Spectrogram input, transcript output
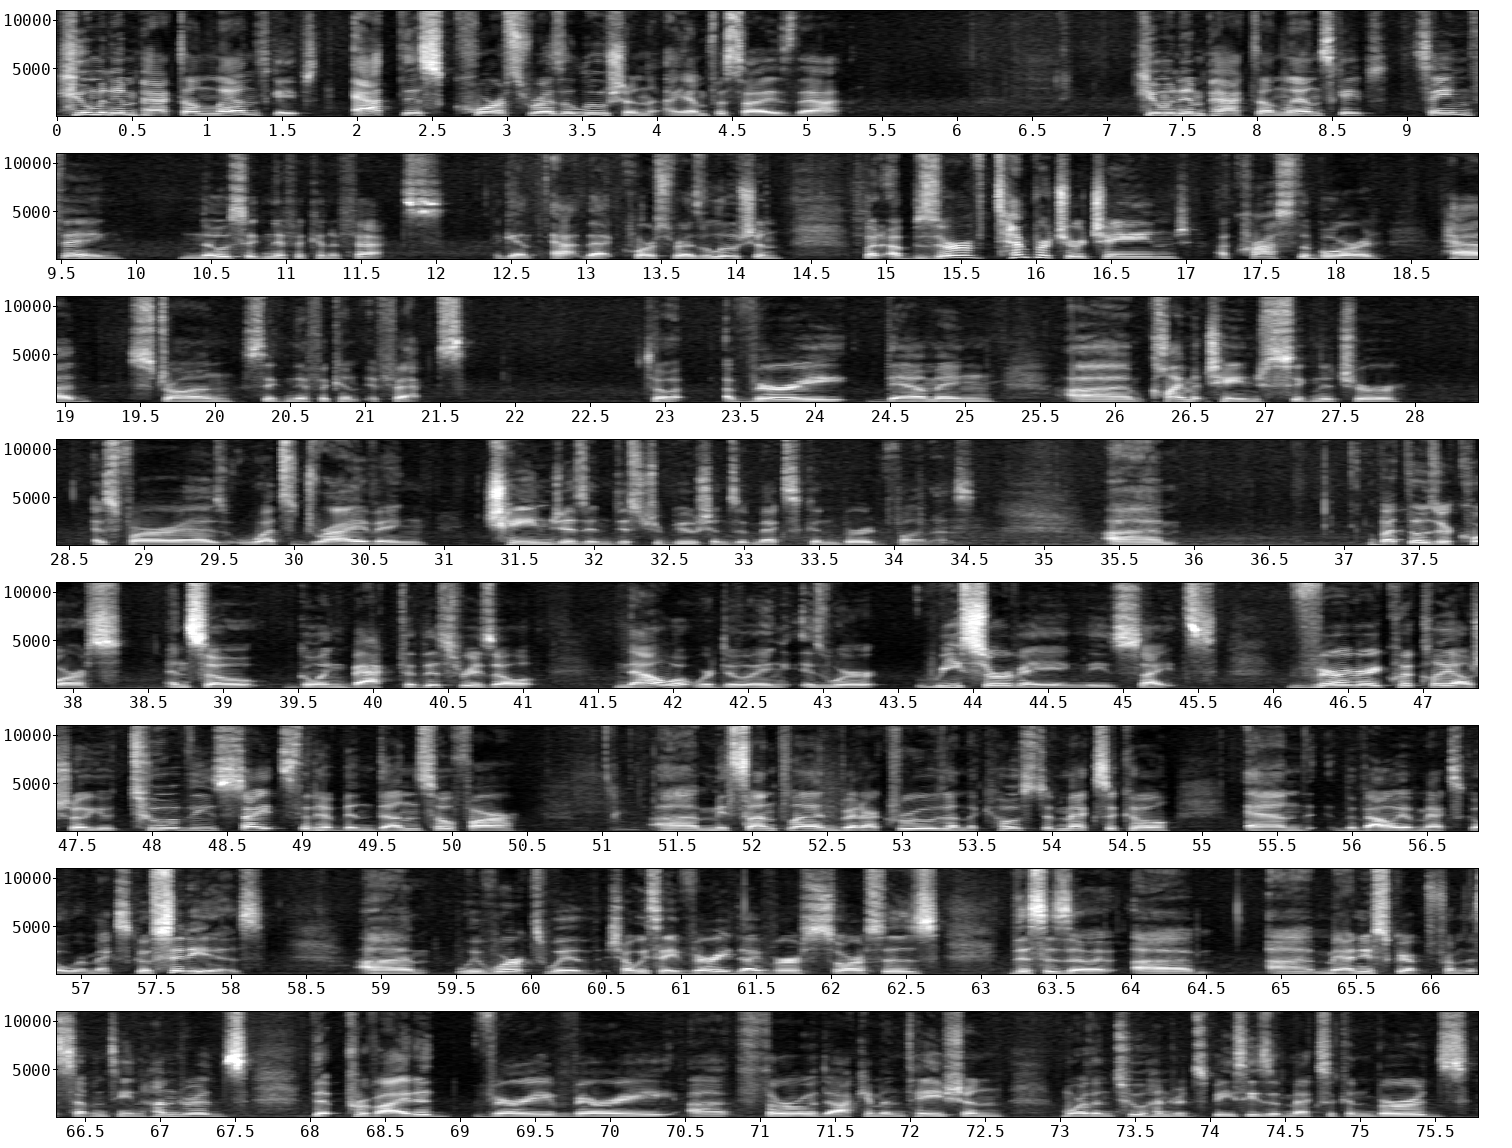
Human impact on landscapes at this coarse resolution, I emphasize that. Human impact on landscapes, same thing, no significant effects. again, at that coarse resolution. But observed temperature change across the board had strong, significant effects. So a very damning um, climate change signature as far as what's driving changes in distributions of Mexican bird faunas. Um, but those are coarse. And so going back to this result, now what we're doing is we're resurveying these sites. Very, very quickly, I'll show you two of these sites that have been done so far. Uh, Misantla and Veracruz on the coast of Mexico and the Valley of Mexico where Mexico City is. Um, we've worked with, shall we say, very diverse sources. This is a, a, a manuscript from the 1700s that provided very, very uh, thorough documentation, more than 200 species of Mexican birds.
